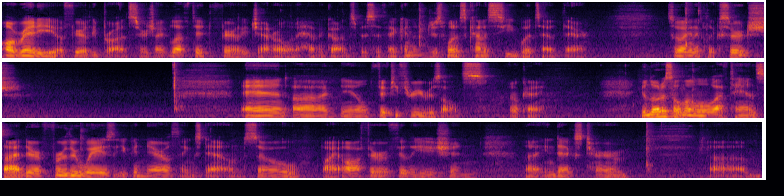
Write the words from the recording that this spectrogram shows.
already a fairly broad search. I've left it fairly general and I haven't gotten specific, and I just want to kind of see what's out there. So I'm going to click search, and I've nailed 53 results. Okay. You'll notice on the left-hand side there are further ways that you can narrow things down. So by author, affiliation, uh, index term. Um,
